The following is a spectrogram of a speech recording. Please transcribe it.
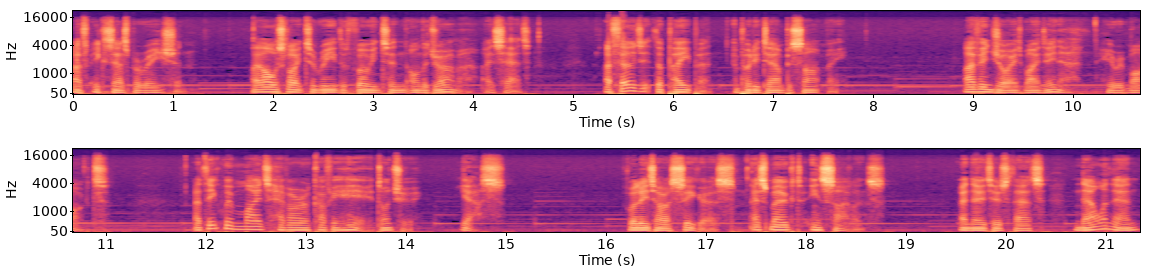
of exasperation. I always like to read the feuilleton on the drama, I said. I folded the paper and put it down beside me. I've enjoyed my dinner, he remarked. I think we might have our coffee here, don't you? Yes. We lit our cigars and smoked in silence. I noticed that now and then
